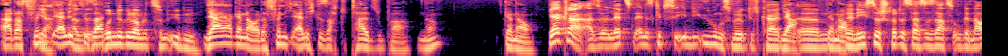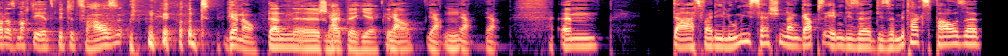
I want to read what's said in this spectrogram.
ah, das finde ja, ich ehrlich also gesagt. Im Grunde genommen zum Üben. Ja, ja, genau. Das finde ich ehrlich gesagt total super. Ne? Genau. Ja, klar, also letzten Endes gibst du ihnen die Übungsmöglichkeit. Ja, ähm, genau. Der nächste Schritt ist, dass du sagst, und genau das macht ihr jetzt bitte zu Hause. und Genau. dann äh, schreibt er hier, genau. Ja, ja, ja, ja. Ähm, das war die Lumi-Session. Dann gab es eben diese, diese Mittagspause.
